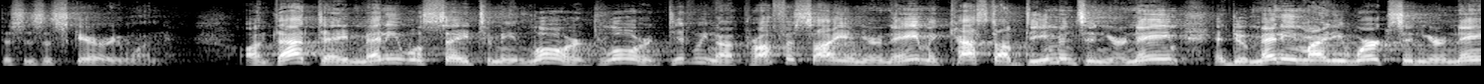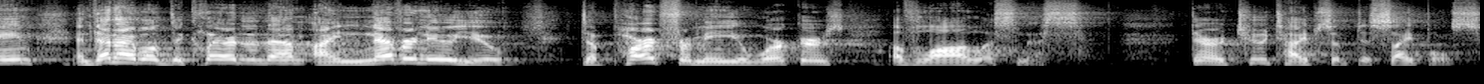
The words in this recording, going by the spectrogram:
This is a scary one. On that day, many will say to me, Lord, Lord, did we not prophesy in your name and cast out demons in your name and do many mighty works in your name? And then I will declare to them, I never knew you. Depart from me, you workers of lawlessness. There are two types of disciples,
